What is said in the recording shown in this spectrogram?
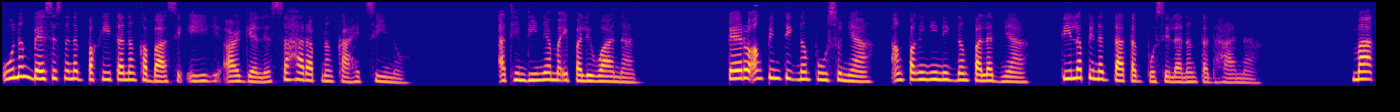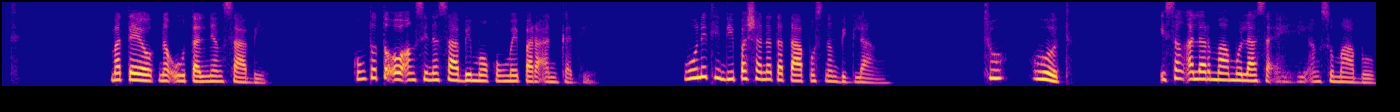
unang beses na nagpakita ng kaba si A. Argeles sa harap ng kahit sino. At hindi niya maipaliwanag. Pero ang pintig ng puso niya, ang panginginig ng palad niya, tila pinagtatagpo sila ng tadhana. Matt! Mateo, nautal niyang sabi. Kung totoo ang sinasabi mo kung may paraan ka di. Ngunit hindi pa siya natatapos ng biglang. Tuhod. Isang alarma mula sa ehi ang sumabog.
